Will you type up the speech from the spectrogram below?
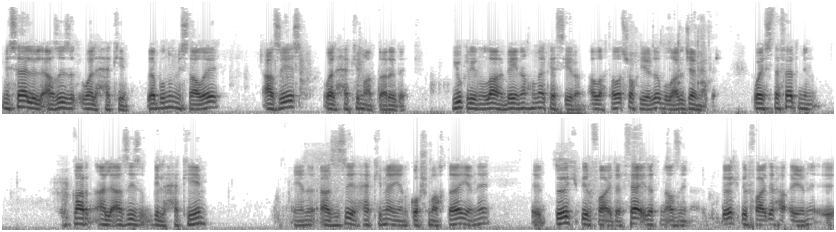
Misalül əziz vəl-həkim və bunun misalı aziz vəl-həkim adlarıdır. Yukrinullah beynəhumə kəsirən. Allah Taala çox yerdə bunları cəm edir. Və istəfəd min qarn əl-əziz bil-həkim yəni əzizi həkimə yəni qoşmaqda, yəni e, böyük bir fayda, fəidətun azimə, böyük bir fayda yəni e,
